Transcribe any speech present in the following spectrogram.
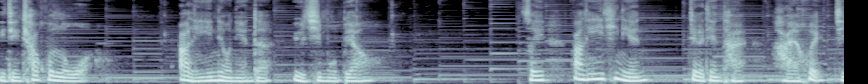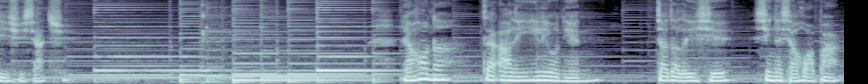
已经超过了我二零一六年的预期目标，所以二零一七年这个电台。还会继续下去。然后呢，在二零一六年交到了一些新的小伙伴，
